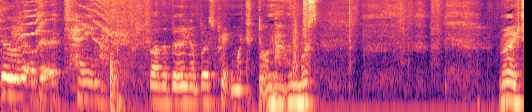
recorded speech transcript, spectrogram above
Still a little bit of time for the burger, but it's pretty much done almost. Right.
